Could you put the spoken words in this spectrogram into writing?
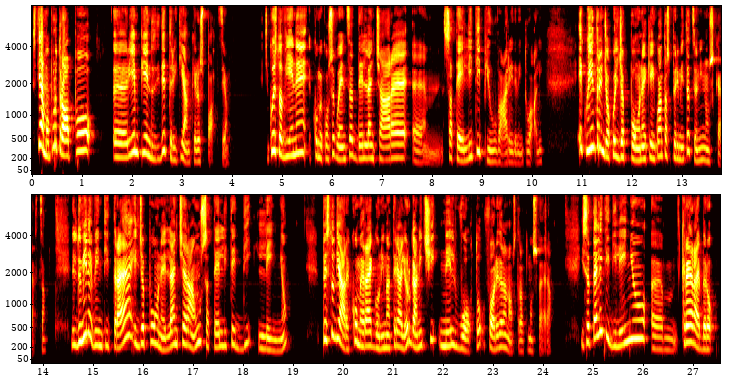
stiamo purtroppo eh, riempiendo di detriti anche lo spazio. Questo avviene come conseguenza del lanciare ehm, satelliti più vari ed eventuali. E qui entra in gioco il Giappone, che in quanto a sperimentazioni non scherza. Nel 2023 il Giappone lancerà un satellite di legno per studiare come reggono i materiali organici nel vuoto fuori dalla nostra atmosfera. I satelliti di legno ehm, creerebbero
